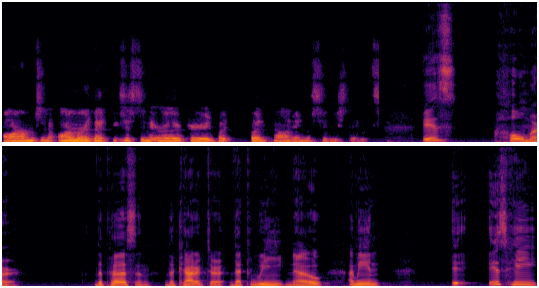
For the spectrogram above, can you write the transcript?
arms and armor that exist in the earlier period, but but not in the city states. Is Homer the person, the character that we know? I mean, is he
